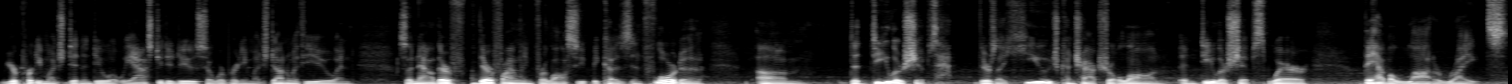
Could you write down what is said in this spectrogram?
you're pretty much didn't do what we asked you to do, so we're pretty much done with you. And so now they're they're filing for lawsuit because in Florida, um, the dealerships there's a huge contractual law in, in dealerships where they have a lot of rights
